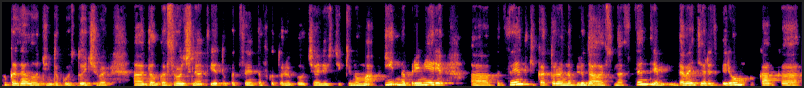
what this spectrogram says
показала очень такой устойчивый а, долгосрочный ответ у пациентов, которые получали стикинумаб. И на примере а, пациентки, которая наблюдалась у нас в центре, давайте разберем, как а,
